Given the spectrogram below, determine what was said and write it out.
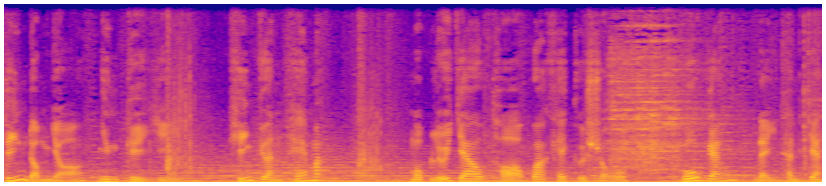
Tiếng động nhỏ nhưng kỳ dị, Khiến Doanh hé mắt. Một lưỡi dao thò qua khe cửa sổ, Cố gắng đẩy thanh chắn.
